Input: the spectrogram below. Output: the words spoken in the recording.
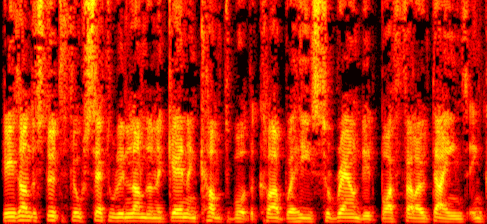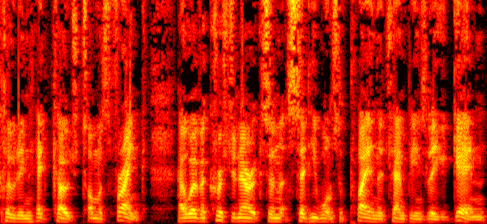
He is understood to feel settled in London again and comfortable at the club where he is surrounded by fellow Danes, including head coach Thomas Frank. However, Christian Eriksen said he wants to play in the Champions League again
